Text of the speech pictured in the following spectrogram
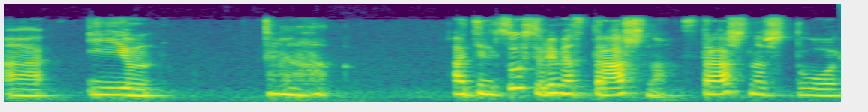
А, и а тельцу все время страшно, страшно, что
